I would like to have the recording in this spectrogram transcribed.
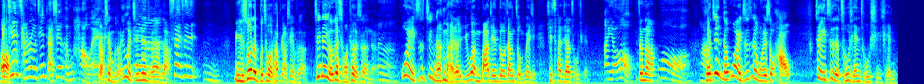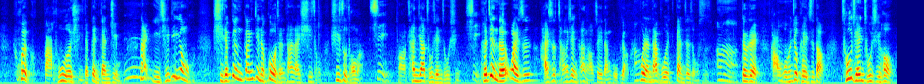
哎、其实长荣今天表现很好、哎，表现不错，因为今天怎么样？知道？算是嗯你说的不错，他表现不错。今天有个什么特色呢？嗯，外资竟然买了一万八千多张准备金去参加除权，哎呦，真的、啊。哇，可见的外资认为说，好，这一次的除权除息钱会把福额洗得更干净。嗯那与其利用洗得更干净的过程，它来吸筹吸住筹码。是。啊，参加除权除息。是，可见得外资还是长线看好这一档股票，不然他不会干这种事，嗯，对不对？好，嗯。我们就可以知道，除权除息后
